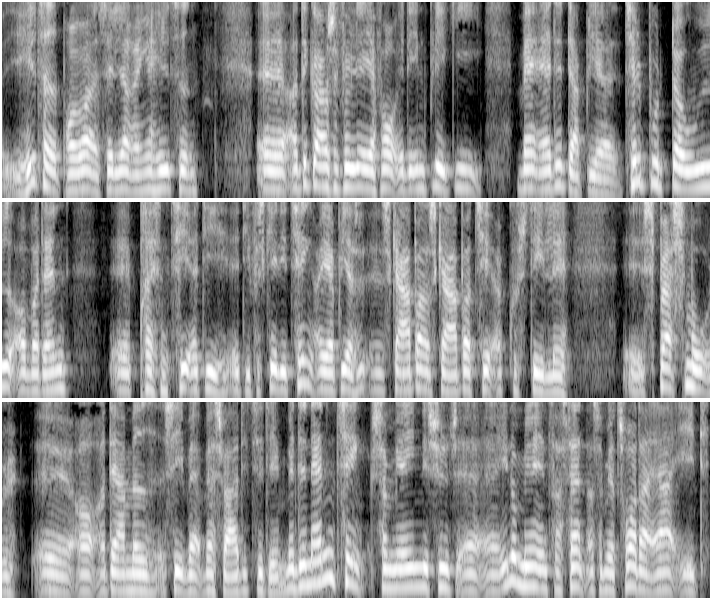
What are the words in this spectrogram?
øh, i hele taget prøver at sælge og ringer hele tiden. Øh, og det gør jo selvfølgelig, at jeg får et indblik i, hvad er det, der bliver tilbudt derude, og hvordan øh, præsenterer de, øh, de forskellige ting, og jeg bliver øh, skarpere og skarpere til at kunne stille øh, spørgsmål, øh, og, og dermed se, hvad, hvad svarer de til det. Men den anden ting, som jeg egentlig synes er, er endnu mere interessant, og som jeg tror, der er et,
